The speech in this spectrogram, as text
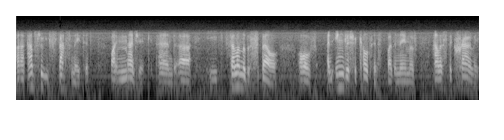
uh, absolutely fascinated by magic and uh, he fell under the spell of an English occultist by the name of Aleister Crowley.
